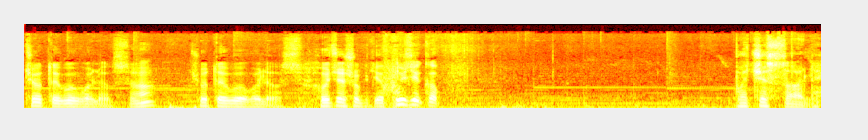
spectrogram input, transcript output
Чого ты вывалился, а? Че ты вывалился? Хочешь, чтобы тебе пузіка почесали?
